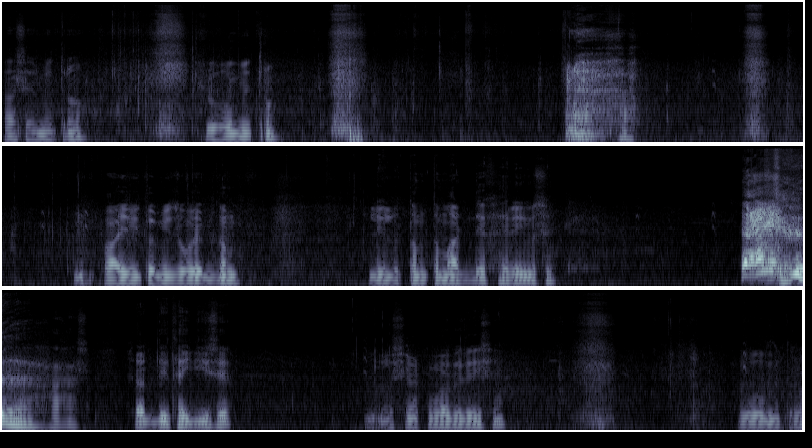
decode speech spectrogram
થશે મિત્રો. જુઓ મિત્રો. પાયું તમે જો એકદમ લીલું તમતમાટ દેખાઈ રહ્યું છે. શરદી થઈ ગઈ છે. એટલે શેકવા આવી રહી છે. જો મિત્રો,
